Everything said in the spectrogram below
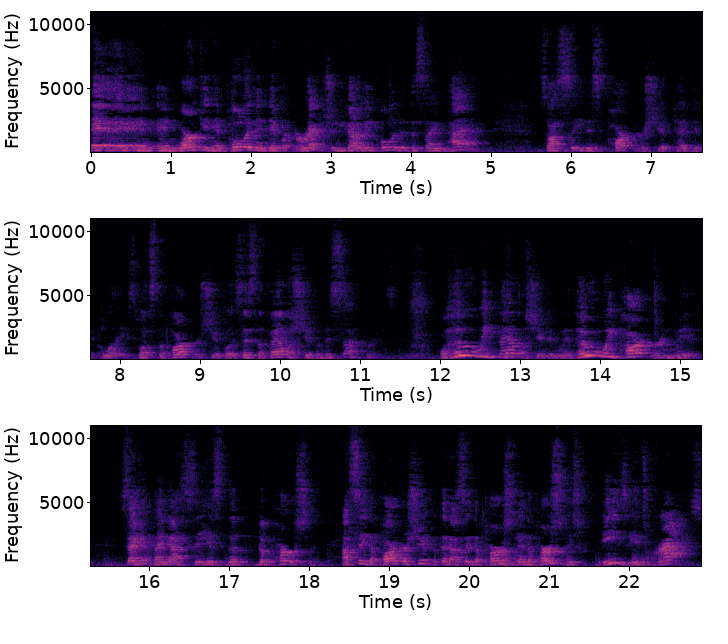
and, and, and working and pulling in different directions. You got to be pulling in the same path. So I see this partnership taking place. What's the partnership? Well, it says the fellowship of his sufferings. Well, who are we fellowshipping with? Who are we partnering with? Second thing I see is the, the person. I see the partnership, but then I see the person, and the person is easy. It's Christ.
